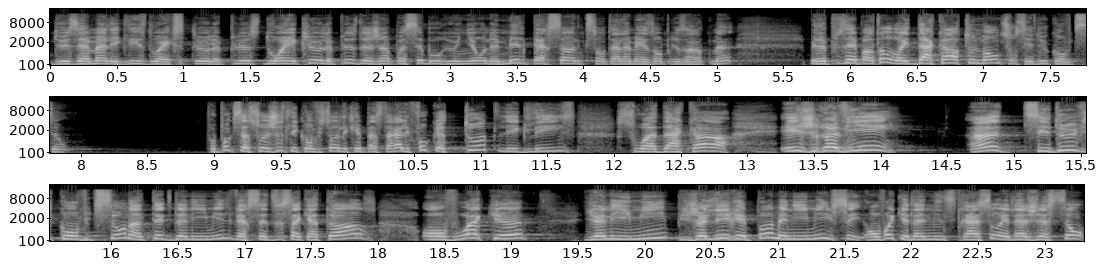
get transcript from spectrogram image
Deuxièmement, l'Église doit exclure le plus, doit inclure le plus de gens possible aux réunions. On a 1000 personnes qui sont à la maison présentement. Mais le plus important, on doit être d'accord tout le monde sur ces deux convictions. Faut pas que ce soit juste les convictions de l'équipe pastorale. Il faut que toute l'Église soit d'accord. Et je reviens, hein, ces deux convictions dans le texte de Néhémie, verset 10 à 14, on voit que y a Néhémie, puis je ne lirai pas, mais Néhémie, on voit qu'il y a de l'administration et de la gestion.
